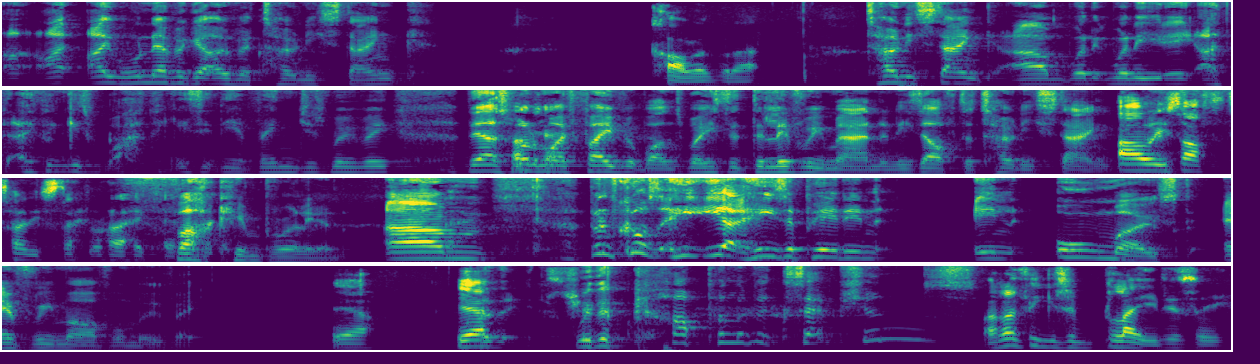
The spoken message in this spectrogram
I I will never get over Tony Stank. Can't remember that. Tony Stank, um, when, when he, I, th- I think it's, I think is it the Avengers movie? That's one of my favourite ones where he's the delivery man and he's after Tony Stank. Oh, he's after Tony Stank, right? Okay. fucking brilliant. Um, but of course, he, yeah, he's appeared in in almost every Marvel movie. Yeah, Yeah, With- a couple of exceptions. I don't think he's in Blade, is he?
